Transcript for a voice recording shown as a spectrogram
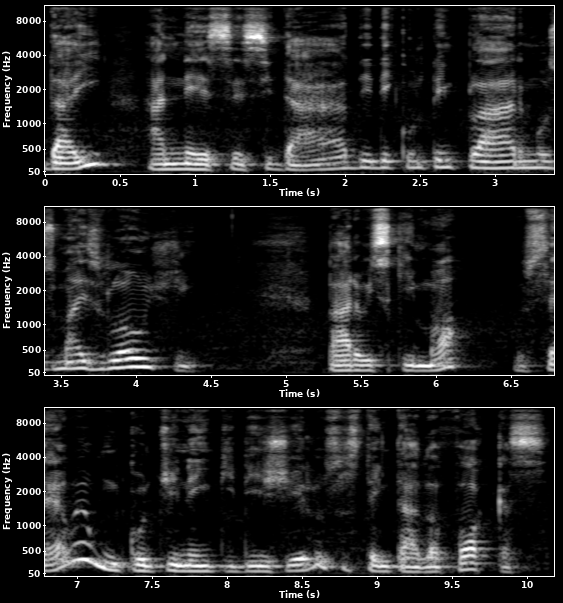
Daí a necessidade de contemplarmos mais longe. Para o esquimó, o céu é um continente de gelo sustentado a focas,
